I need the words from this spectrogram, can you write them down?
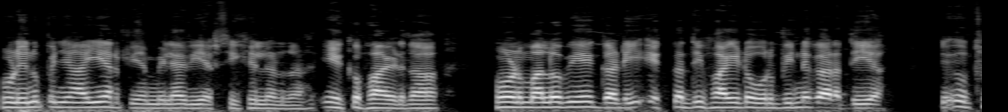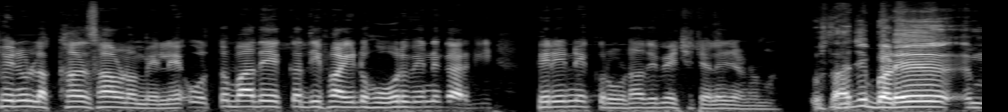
ਹੁਣ ਇਹਨੂੰ 50000 ਰੁਪਇਆ ਮਿਲਿਆ VFC ਖੇਲਣ ਦਾ ਇੱਕ ਫਾਈਟ ਦਾ। ਹੁਣ ਮੰਨ ਲਓ ਵੀ ਇਹ ਗੱਡੀ ਇੱਕ ਅੱਧੀ ਫਾਈਟ ਹੋਰ ਵਿਨ ਕਰਦੀ ਆ। ਤੇ ਉੱਥੋਂ ਇਹਨੂੰ ਲੱਖਾਂ ਦੇ ਹਿਸਾਬ ਨਾਲ ਮਿਲਨੇ ਉਸ ਤੋਂ ਬਾਅਦ ਇੱਕ ਅੱਧੀ ਫਾਈਟ ਹੋਰ ਵਿਨ ਕਰ ਗਈ ਫਿਰ ਇਹਨੇ ਕਰੋੜਾਂ ਦੇ ਵਿੱਚ ਚਲੇ ਜਾਣਾ ਵਾ। ਉਸਤਾਦ ਜੀ ਬੜੇ ਅਮ,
